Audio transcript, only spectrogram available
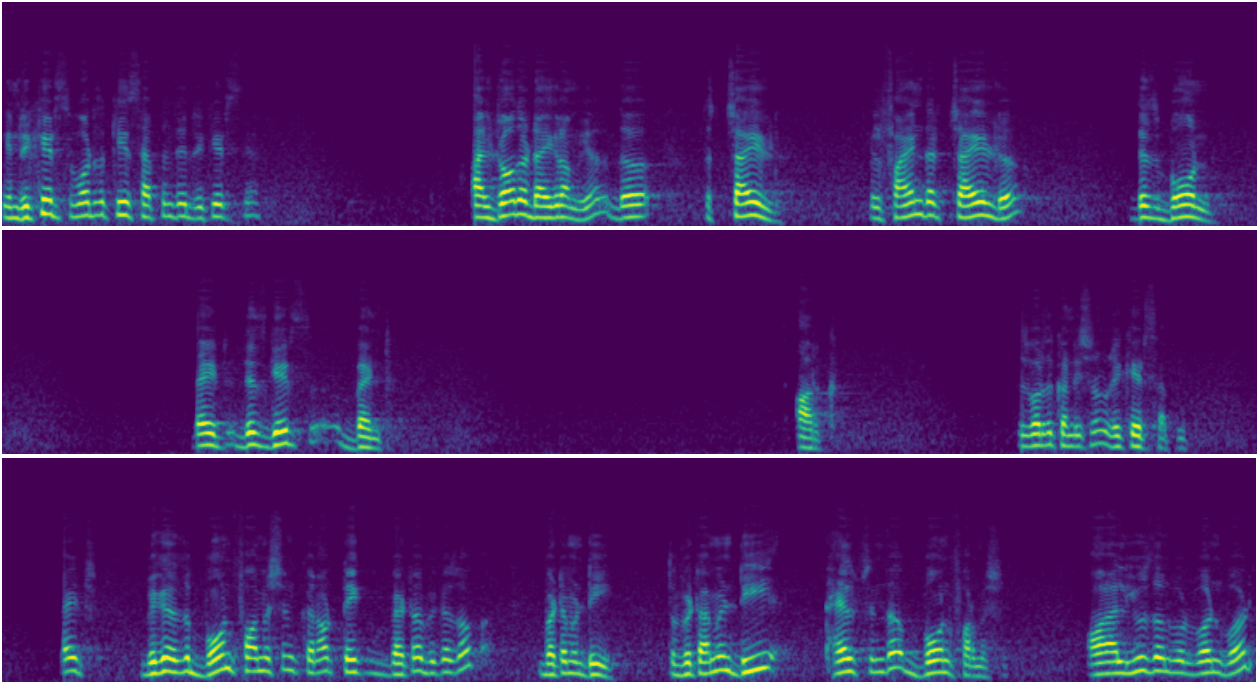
In rickets, what is the case happens in rickets there? I'll draw the diagram here. The, the child, you'll find that child, this bone, right, this gets bent. Arc. This is what the condition of rickets happen. Right? Because the bone formation cannot take better because of vitamin D. So vitamin D helps in the bone formation. Or I'll use the one word,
